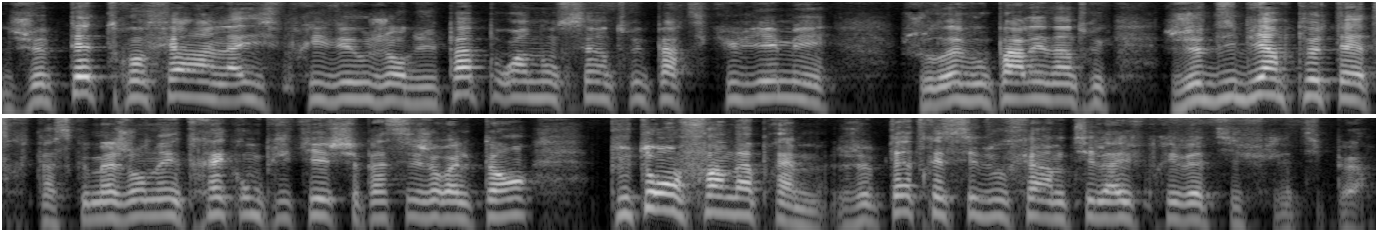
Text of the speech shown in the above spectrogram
je vais peut-être refaire un live privé aujourd'hui, pas pour annoncer un truc particulier, mais je voudrais vous parler d'un truc. Je dis bien peut-être, parce que ma journée est très compliquée, je ne sais pas si j'aurai le temps, plutôt en fin d'après-midi. Je vais peut-être essayer de vous faire un petit live privatif, les tipeurs.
